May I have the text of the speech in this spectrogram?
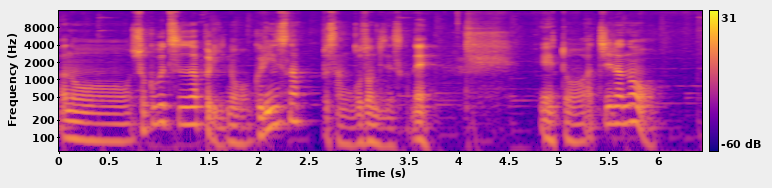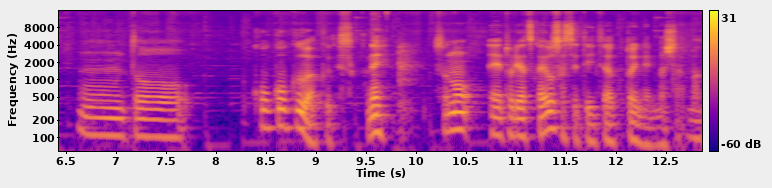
あの植物アプリのグリーンスナップさんご存知ですかね？えっ、ー、とあちらのうんと広告枠ですかねその、えー、取り扱いをさせていただくことになりました。まあ、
